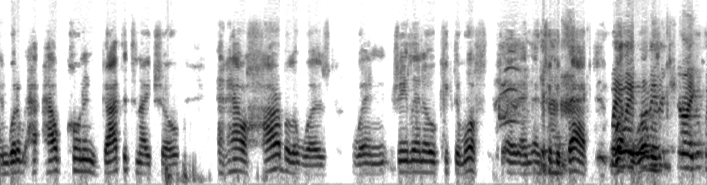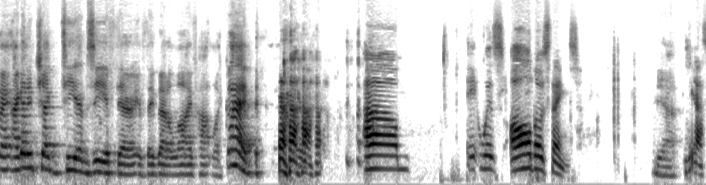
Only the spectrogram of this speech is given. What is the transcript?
and what how Conan got the Tonight Show, and how horrible it was when Jay Leno kicked him off uh, and, and took it back. wait, what, wait, what let me make sure. I, I got to check TMZ if they're if they've got a live hotline. Go ahead. um, it was all those things. Yeah. Yes.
